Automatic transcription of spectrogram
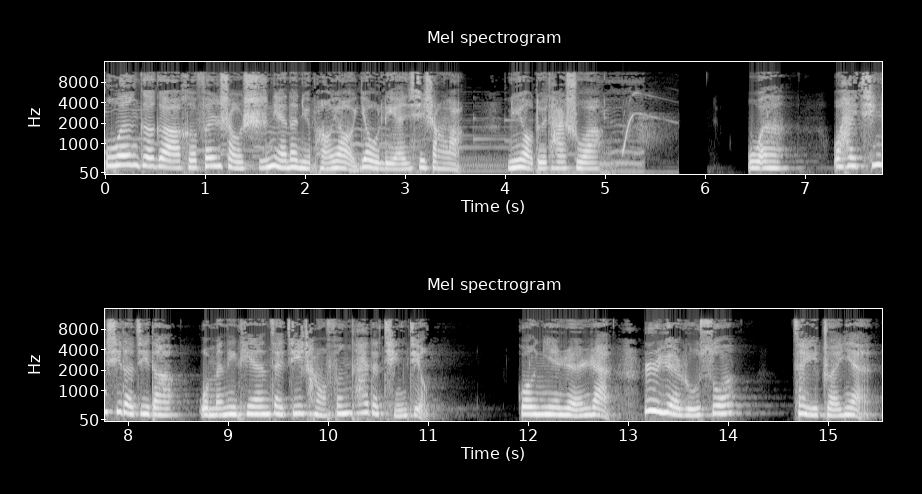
吴恩哥哥和分手十年的女朋友又联系上了，女友对他说：“吴恩，我还清晰的记得我们那天在机场分开的情景。”光阴荏苒，日月如梭，再一转眼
